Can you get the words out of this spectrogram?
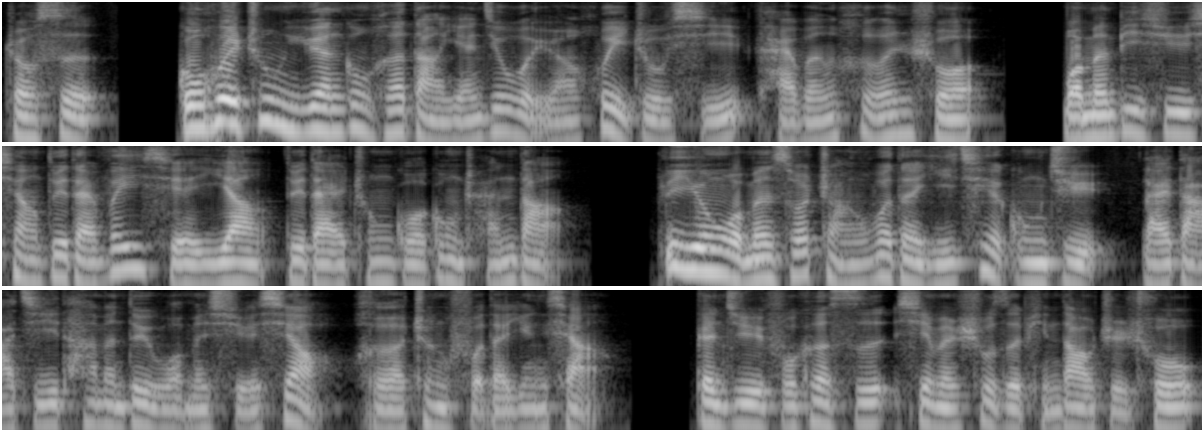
周四。国会众议院共和党研究委员会主席凯文·赫恩说：“我们必须像对待威胁一样对待中国共产党，利用我们所掌握的一切工具来打击他们对我们学校和政府的影响。”根据福克斯新闻数字频道指出，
